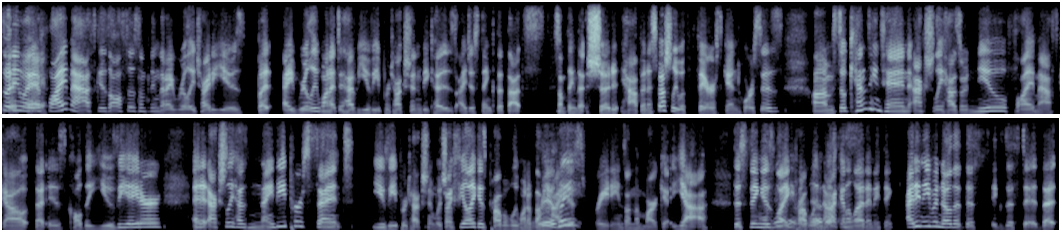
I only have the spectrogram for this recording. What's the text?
So anyway, okay. a fly mask is also something that I really try to use, but I really want it to have UV protection because I just think that that's something that should happen, especially with fair-skinned horses. Um, so Kensington actually has a new fly mask out that is called the Uviator, and it actually has 90% UV protection, which I feel like is probably one of the really? highest ratings on the market. Yeah. This thing is like probably not going to let anything. I didn't even know that this existed, that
